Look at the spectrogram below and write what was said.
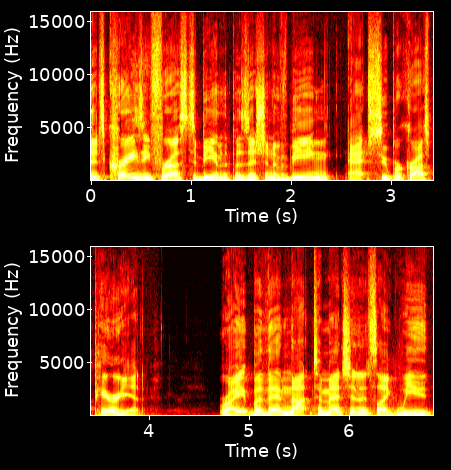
it's crazy for us to be in the position of being at Supercross, period, right? But then not to mention, it's like we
